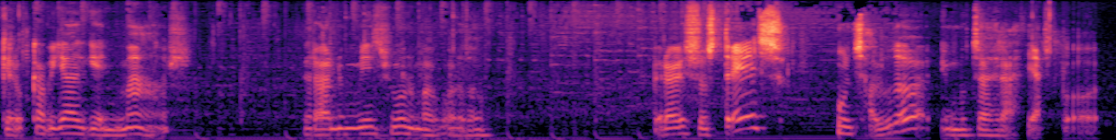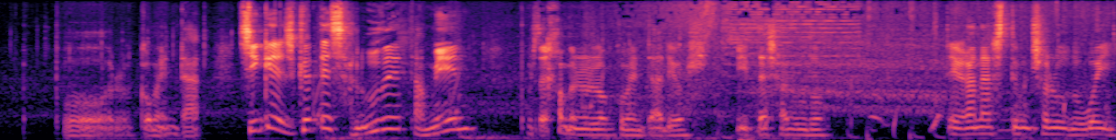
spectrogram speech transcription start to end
creo que había alguien más, pero ahora mismo no me acuerdo. Pero esos tres, un saludo y muchas gracias por, por comentar. Si quieres que te salude también, pues déjamelo en los comentarios y te saludo. Te ganaste un saludo, güey.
